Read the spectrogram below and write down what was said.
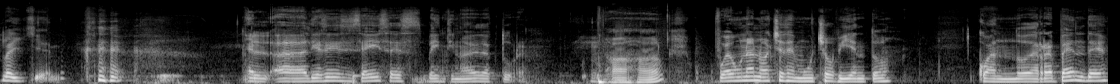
La higiene. El ah, día 16 es 29 de octubre. Ajá. Fue una noche de mucho viento cuando de repente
